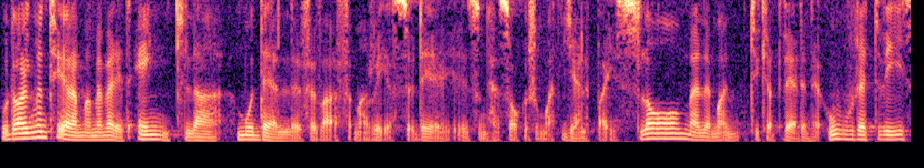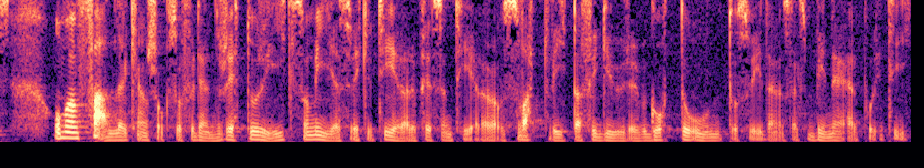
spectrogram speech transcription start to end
Och då argumenterar man med väldigt enkla modeller för varför man reser. Det är sådana här saker som att hjälpa islam eller man tycker att världen är orättvis. Och man faller kanske också för den retorik som IS rekryterare presenterar av svartvita figurer, gott och ont och så vidare, en slags binär politik.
